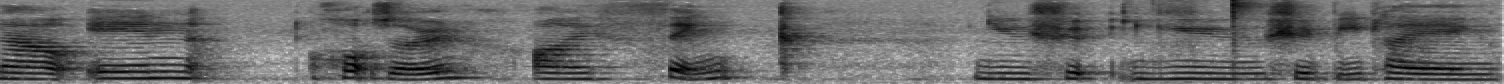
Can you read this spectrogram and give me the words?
Now in Hot Zone, I think you should you should be playing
